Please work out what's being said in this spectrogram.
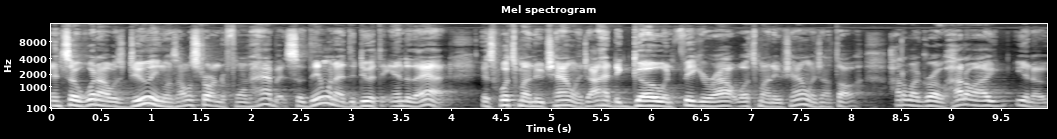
And so what I was doing was I was starting to form habits. So then what I had to do at the end of that is what's my new challenge? I had to go and figure out what's my new challenge. I thought, how do I grow? How do I, you know,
